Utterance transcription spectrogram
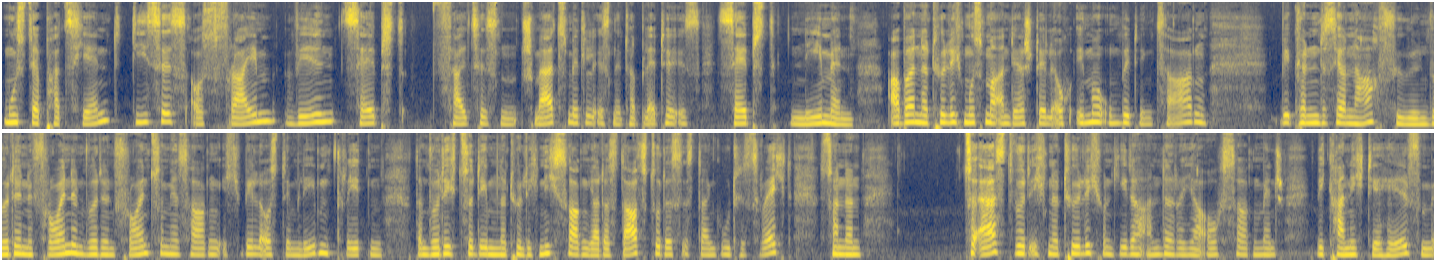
muss der Patient dieses aus freiem Willen selbst falls es ein Schmerzmittel ist, eine Tablette ist, selbst nehmen. Aber natürlich muss man an der Stelle auch immer unbedingt sagen, wir können das ja nachfühlen. Würde eine Freundin, würde ein Freund zu mir sagen, ich will aus dem Leben treten, dann würde ich zu dem natürlich nicht sagen, ja, das darfst du, das ist dein gutes Recht, sondern zuerst würde ich natürlich und jeder andere ja auch sagen, Mensch, wie kann ich dir helfen?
